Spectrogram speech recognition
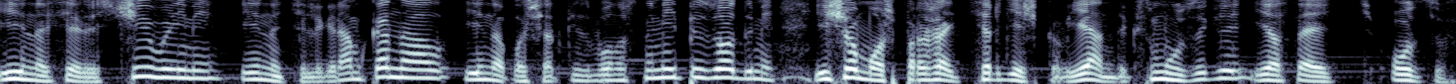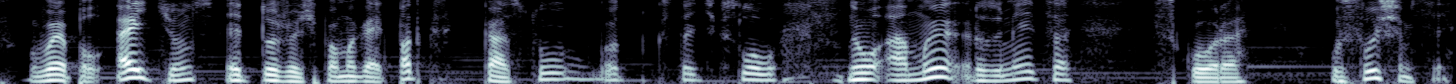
И на сервис чаевыми, и на телеграм-канал, и на площадке с бонусными эпизодами. Еще можешь прожать сердечко в Яндекс Музыке и оставить отзыв в Apple iTunes. Это тоже очень помогает подкасту, вот, кстати, к слову. Ну, а мы, разумеется, скоро услышимся.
